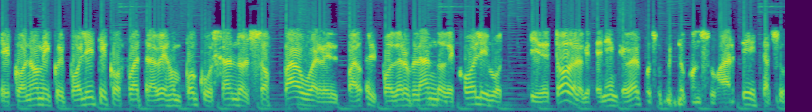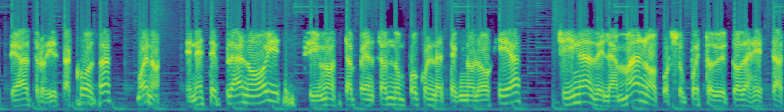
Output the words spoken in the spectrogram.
económico y político, fue a través un poco usando el soft power, el, el poder blando de Hollywood y de todo lo que tenían que ver, por supuesto, con sus artistas, sus teatros y esas cosas. Bueno, en este plano hoy, si uno está pensando un poco en la tecnología, China de la mano, por supuesto, de todas estas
